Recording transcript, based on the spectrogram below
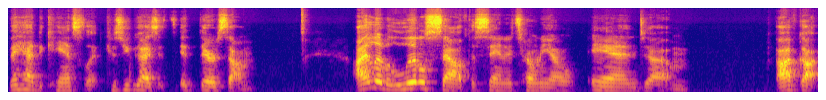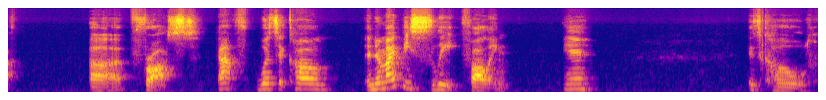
They had to cancel it because you guys it, it, there's um i live a little south of san antonio and um, i've got uh, frost. Not what's it called? And there might be sleet falling. Yeah, it's cold.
